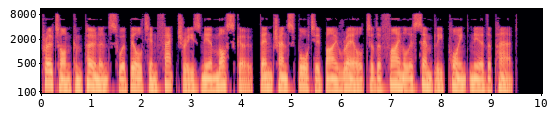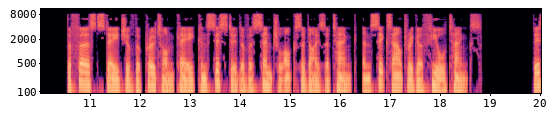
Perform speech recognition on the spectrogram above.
Proton components were built in factories near Moscow, then transported by rail to the final assembly point near the pad. The first stage of the Proton K consisted of a central oxidizer tank, and six outrigger fuel tanks. This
